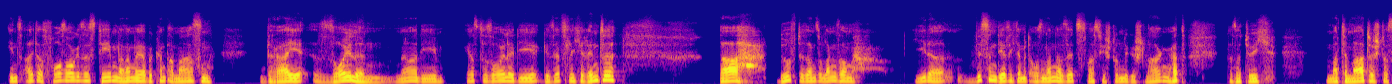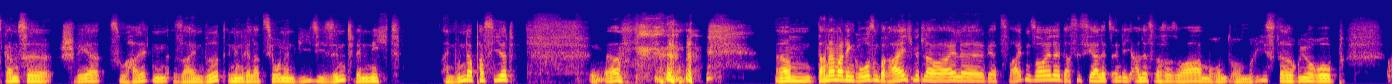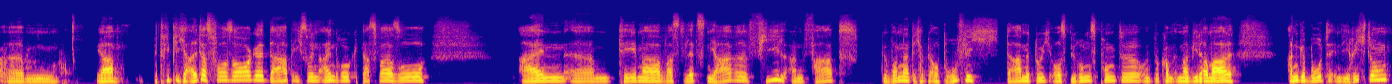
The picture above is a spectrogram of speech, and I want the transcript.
ins Altersvorsorgesystem, dann haben wir ja bekanntermaßen drei Säulen. Ne? Die erste Säule, die gesetzliche Rente. Da dürfte dann so langsam jeder wissen, der sich damit auseinandersetzt, was die Stunde geschlagen hat, dass natürlich mathematisch das Ganze schwer zu halten sein wird in den Relationen, wie sie sind, wenn nicht ein Wunder passiert. Ja. ähm, dann haben wir den großen Bereich mittlerweile der zweiten Säule. Das ist ja letztendlich alles, was wir so haben rund um Riester, Rürup, ähm, ja, betriebliche Altersvorsorge, da habe ich so den Eindruck, das war so ein ähm, Thema, was die letzten Jahre viel an Fahrt gewonnen hat. Ich habe ja auch beruflich damit durchaus Berührungspunkte und bekomme immer wieder mal Angebote in die Richtung.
